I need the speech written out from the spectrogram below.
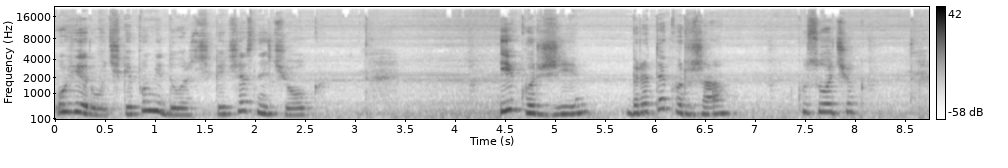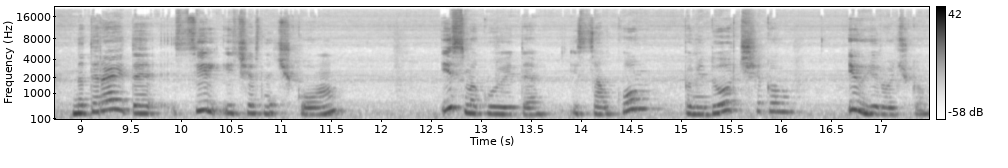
огірочки, помідорчики, чесничок і коржі, берете коржа, кусочок, натираєте сіль і чесничком і смакуєте із салком, помідорчиком і огірочком.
